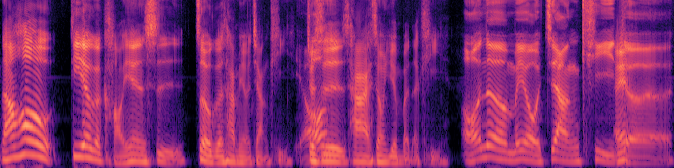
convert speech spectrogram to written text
然后第二个考验是这首歌他没有降 key，就是他还是用原本的 key。哦，那没有降 key 的。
